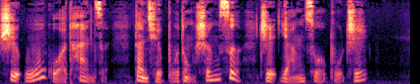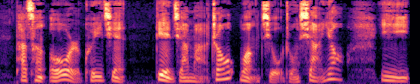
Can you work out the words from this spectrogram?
是吴国探子，但却不动声色，只佯作不知。他曾偶尔窥见店家马昭往酒中下药，以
